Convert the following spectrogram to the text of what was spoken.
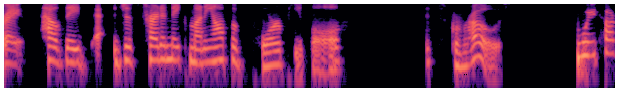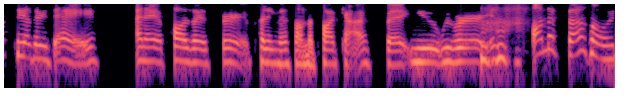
right how they eh, just try to make money off of poor people. It's gross. We talked the other day and i apologize for putting this on the podcast but you we were in, on the phone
